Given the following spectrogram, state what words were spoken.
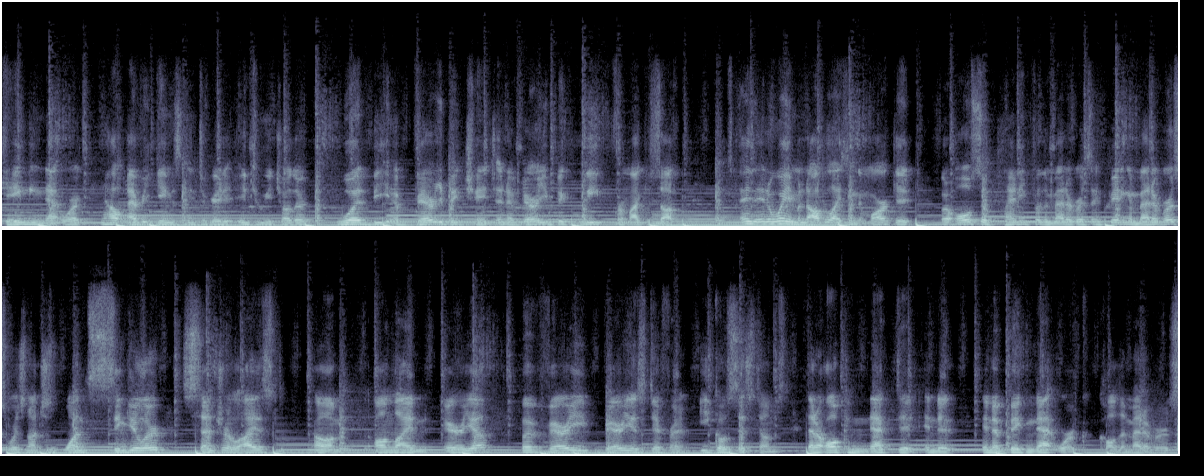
gaming network and how every game is integrated into each other would be a very big change and a very big leap for Microsoft. And in a way, monopolizing the market, but also planning for the metaverse and creating a metaverse where it's not just one singular centralized um, online area, but very various different ecosystems that are all connected in a in a big network called the metaverse.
